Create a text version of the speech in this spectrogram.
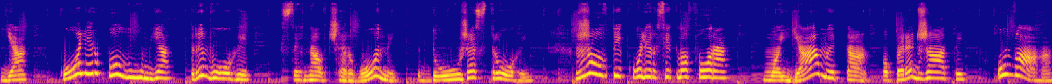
Я колір полум'я, тривоги. Сигнал червоний, дуже строгий. Жовтий колір світлофора. Моя мета попереджати. Увага!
